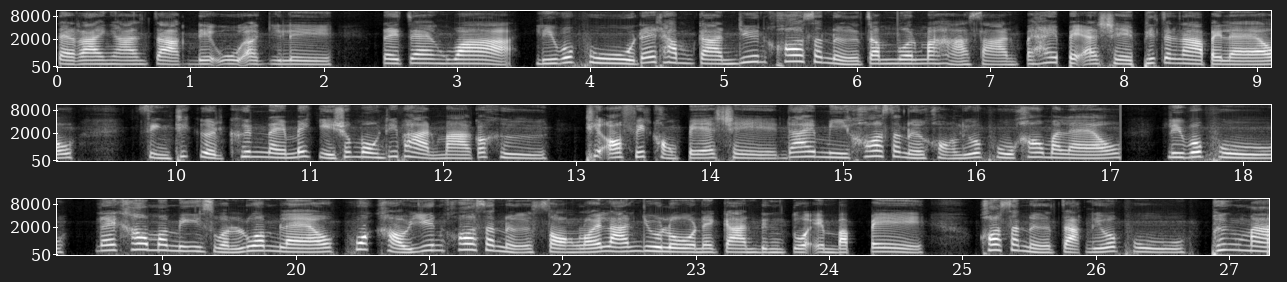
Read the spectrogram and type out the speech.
แต่รายงานจากเดอูอากิเล ได้แจ้งว่าลิเวอร์พูลได้ทำการยื่นข้อเสนอจำนวนมหาศาลไปให้เปแอเชพิจารณาไปแล้ว สิ่งที่เกิดขึ้นในไม่กี่ชั่วโมงที่ผ่านมาก็คือ ที่ออฟฟิศของเปอเชได้มีข้อเสนอของลิเวอร์พูลเข้ามาแล้วลิเวอร์พูลได้เข้ามามีส่วนร่วมแล้ว พวกเขายื่นข้อเสนอ 200 ล้านยูโรในการดึงตัวเอ็มบัปเป้ ข้อเสนอจากลิเวอร์พูลเพิ่งมา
